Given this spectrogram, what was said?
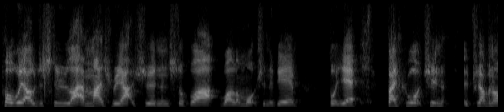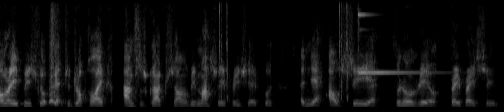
probably I'll just do like a match reaction and stuff like that while I'm watching the game. But yeah, thanks for watching. If you haven't already, please don't forget to drop a like and subscribe to the channel. It'll be massively appreciated. Good. And yeah, I'll see you for another video very, very soon.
